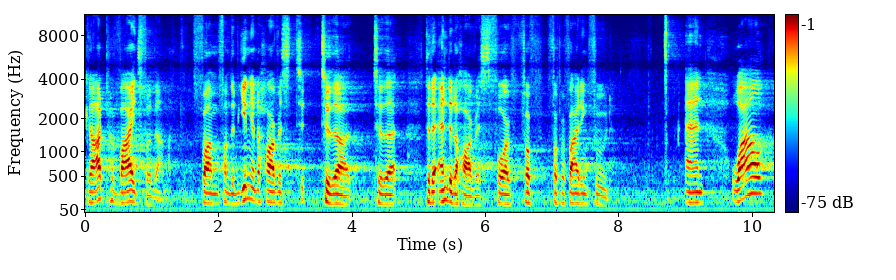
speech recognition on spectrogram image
God provides for them from, from the beginning of the harvest to, to, the, to, the, to the end of the harvest for, for, for providing food. And while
